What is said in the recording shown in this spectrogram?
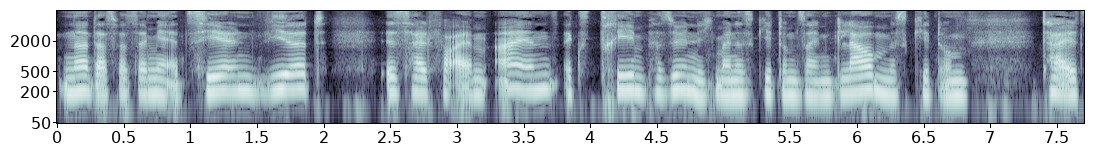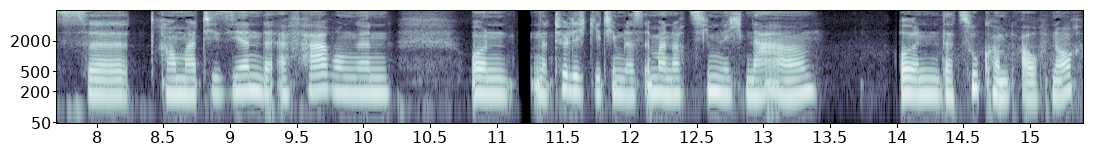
ne, das, was er mir erzählen wird, ist halt vor allem eins, extrem persönlich. Ich meine, es geht um seinen Glauben, es geht um teils äh, traumatisierende Erfahrungen und natürlich geht ihm das immer noch ziemlich nahe. Und dazu kommt auch noch,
